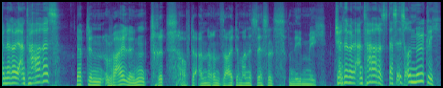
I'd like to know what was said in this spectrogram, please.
General Antares? Captain Rylan tritt auf der anderen Seite meines Sessels neben mich. General Antares, das ist unmöglich.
